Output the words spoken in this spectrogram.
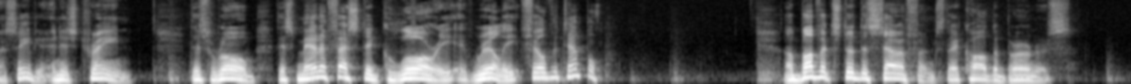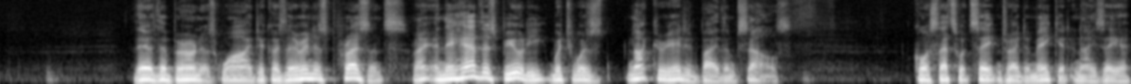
our Savior. And his train this robe, this manifested glory, it really filled the temple. Above it stood the seraphims. They're called the burners. They're the burners. Why? Because they're in his presence, right? And they have this beauty which was not created by themselves. Of course, that's what Satan tried to make it in Isaiah,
